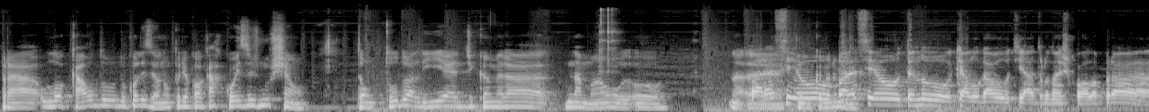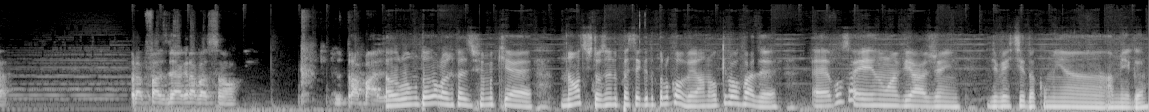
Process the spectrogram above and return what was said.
para o local do, do Coliseu. Não podia colocar coisas no chão. Então tudo ali é de câmera na mão ou, ou na- é, Parece, com eu, parece eu tendo que alugar o teatro na escola pra. pra fazer a gravação do trabalho. Eu amo toda a lógica desse filme que é Nossa, estou sendo perseguido pelo governo, o que vou fazer? É, vou sair numa viagem divertida com minha amiga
